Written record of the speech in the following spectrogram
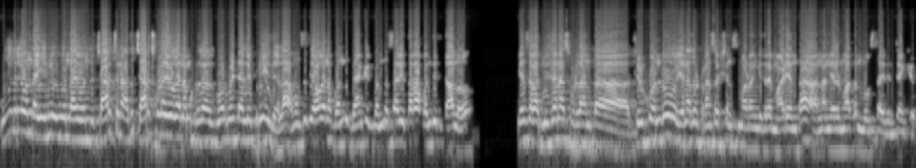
ಹೋದ್ರೆ ಒಂದು ಇನ್ನು ಒಂದು ಒಂದು ಚಾರ್ಜ್ ಅದು ಚಾರ್ಜ್ ಕೂಡ ಇವಾಗ ನಮ್ ಗೌರ್ಮೆಂಟ್ ಅಲ್ಲಿ ಫ್ರೀ ಇದೆಯಲ್ಲ, ಒಂದ್ಸತಿ ಯಾವಾಗ ಬಂದು ಬ್ಯಾಂಕಿಗೆ ಬಂದು, ಸರ್, ಈ ತರ ಬಂದಿದ್ ಕಾಲು, ಏನ್ ಸರ್, ಅದ್ ನಿಜನಾ ಸುಳ್ಳ ಅಂತ ತಿಳ್ಕೊಂಡು ಏನಾದ್ರು ಟ್ರಾನ್ಸಾಕ್ಷನ್ಸ್ ಮಾಡಂಗಿದ್ರೆ ಮಾಡಿ ಅಂತ ನಾನು ಎರಡು ಮಾತನ್ನ ಮುಗಿಸ್ತಾ ಇದ್ದೀನಿ. ಥ್ಯಾಂಕ್ ಯು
